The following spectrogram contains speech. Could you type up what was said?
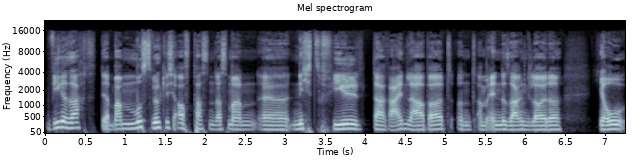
wie gesagt, der, man muss wirklich aufpassen, dass man äh, nicht zu viel da reinlabert und am Ende sagen die Leute, yo,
